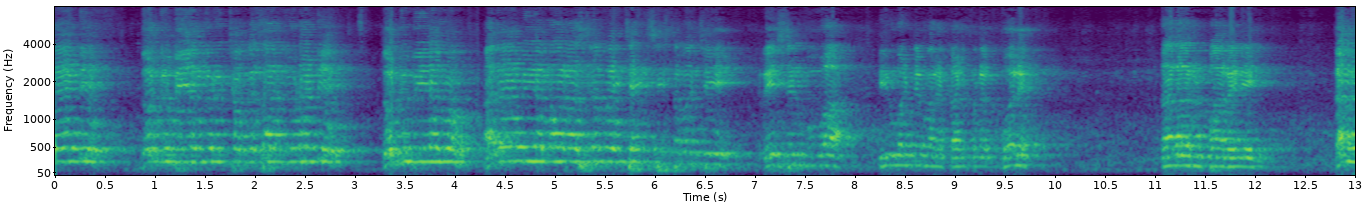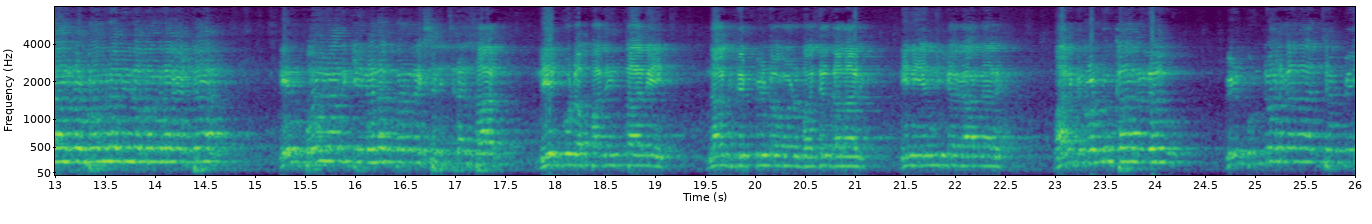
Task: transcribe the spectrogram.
చేయండి. దొడ్డు బియ్యం గురించి ఒక్కసారి చూడండి. దొడ్డు బియ్యము అదే బియ్యం మహారాష్ట్రలో చైన్ సిస్టమ్ వచ్చి రేషన్ బువ్వ ఇవ్వంటే మన కడుపున కోరే. దళారు పారని దళారు బంగ్లా మీద బంగ్లా కట్టారు. నేను పోయినానికి ఈ నెలకు పరిరక్షణ ఇచ్చిన సార్. నేను కూడా పది అని నాకు చెప్పిండు వాడు మధ్య దళారు. నేను ఎన్నిక కాగానే. వారికి రెండు కాళ్ళు లేవు. వీడు గుంటోడు కదా అని చెప్పి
